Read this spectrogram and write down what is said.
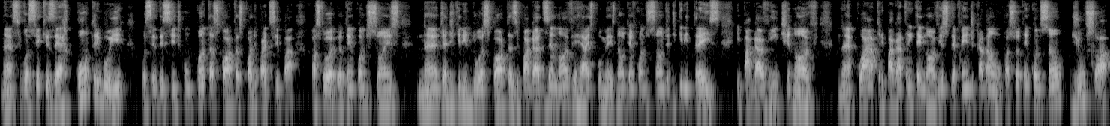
Né? Se você quiser contribuir, você decide com quantas cotas pode participar. Pastor, eu tenho condições né, de adquirir duas cotas e pagar R$19,00 por mês. Não, eu tenho condição de adquirir três e pagar R$29,00, né, quatro e pagar R$39,00. Isso depende de cada um. Pastor, eu tenho condição de um só.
